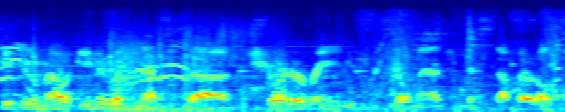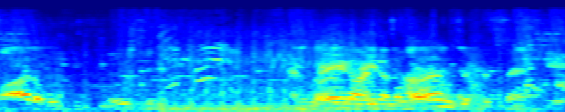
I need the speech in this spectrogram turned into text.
keeping him out, even with Nets uh, shorter range, still managing to stuff out a lot of Luke's moves. And laying on, on the tons of percent here.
